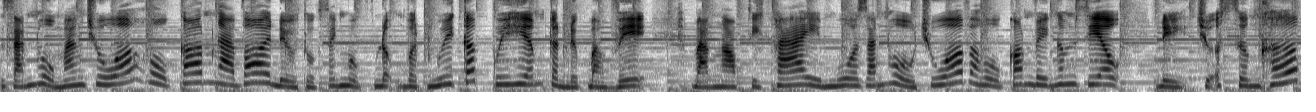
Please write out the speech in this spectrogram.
rắn hổ mang chúa, hổ con, ngà voi đều thuộc danh mục động vật nguy cấp quý hiếm cần được bảo vệ. Bà Ngọc thì khai mua rắn hổ chúa và hổ con về ngâm rượu để chữa xương khớp.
